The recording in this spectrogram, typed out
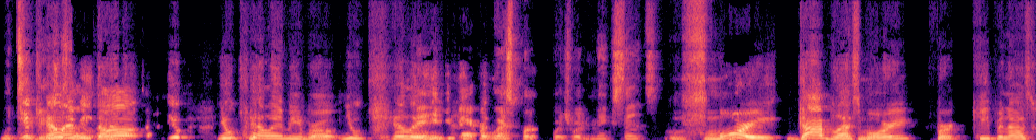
You killing me, dog. You you killing me, bro. You killing then he'd be back at Westbrook, which would make sense. Morey, God bless Morey for keeping us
